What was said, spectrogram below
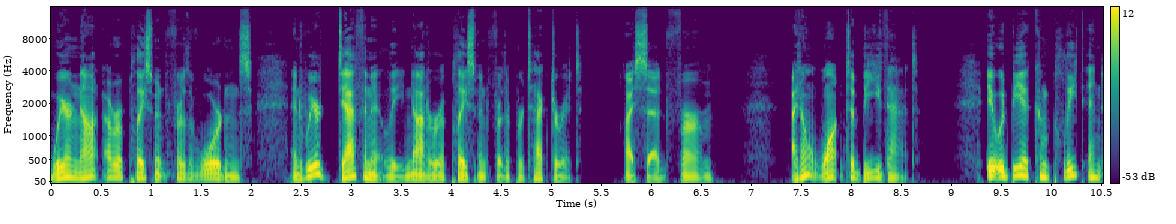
We're not a replacement for the Wardens, and we're definitely not a replacement for the Protectorate, I said, firm. I don't want to be that. It would be a complete and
